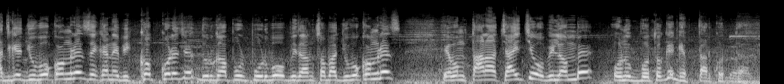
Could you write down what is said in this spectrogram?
আজকে যুব কংগ্রেস এখানে বিক্ষোভ করেছে দুর্গাপুর পূর্ব বিধানসভা যুব কংগ্রেস এবং তারা চাইছে অবিলম্বে অনুব্রতকে গ্রেপ্তার করতে হবে।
